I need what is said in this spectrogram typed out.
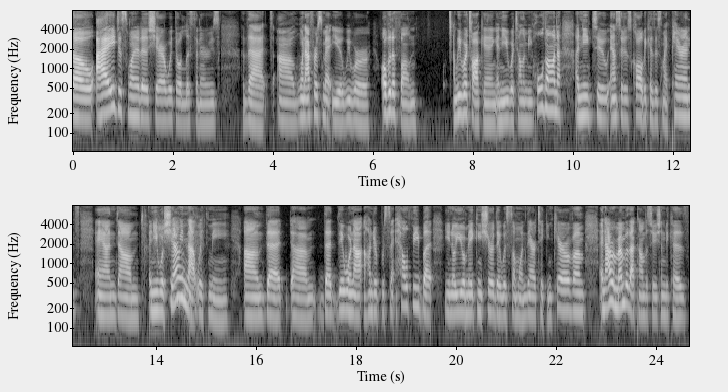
So I just wanted to share with our listeners that um, when I first met you, we were over the phone. We were talking, and you were telling me, "Hold on, I need to answer this call because it's my parents." And um, and you were sharing that with me um, that um, that they were not 100% healthy, but you know you were making sure there was someone there taking care of them. And I remember that conversation because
